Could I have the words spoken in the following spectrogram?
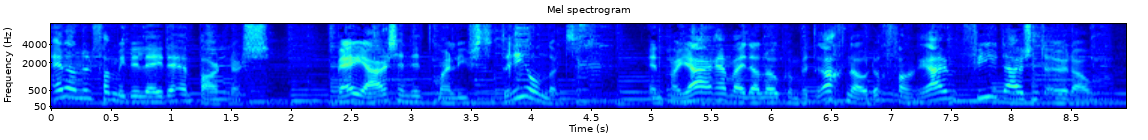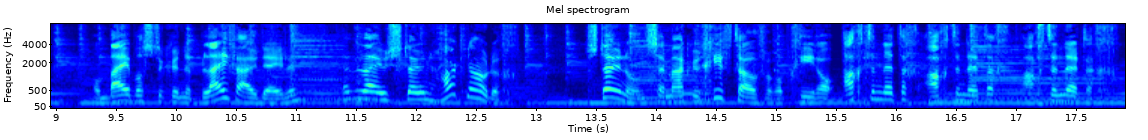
en aan hun familieleden en partners. Per jaar zijn dit maar liefst 300. En per jaar hebben wij dan ook een bedrag nodig van ruim 4000 euro. Om Bijbels te kunnen blijven uitdelen, hebben wij uw steun hard nodig. Steun ons en maak uw gift over op Giro 38 38 38.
